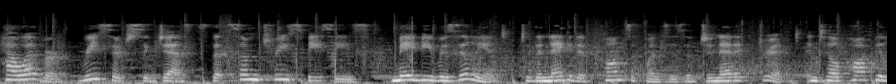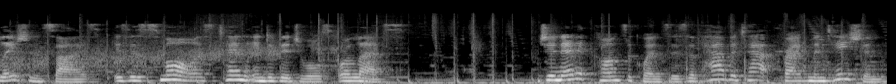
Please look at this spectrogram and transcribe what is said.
However, research suggests that some tree species may be resilient to the negative consequences of genetic drift until population size is as small as 10 individuals or less. Genetic consequences of habitat fragmentation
